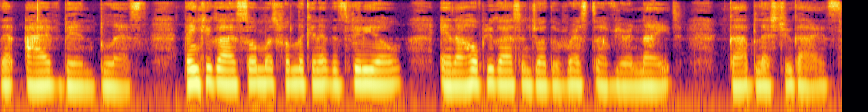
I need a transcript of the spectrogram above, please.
that I've been blessed. Thank you guys so much for looking at this video. And I hope you guys enjoy the rest of your night. God bless you guys.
